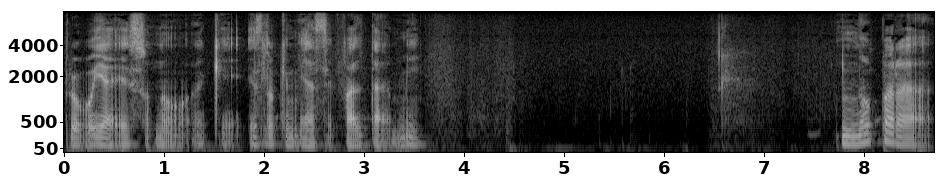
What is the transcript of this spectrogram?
pero voy a eso, ¿no? A que es lo que me hace falta a mí. No para...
